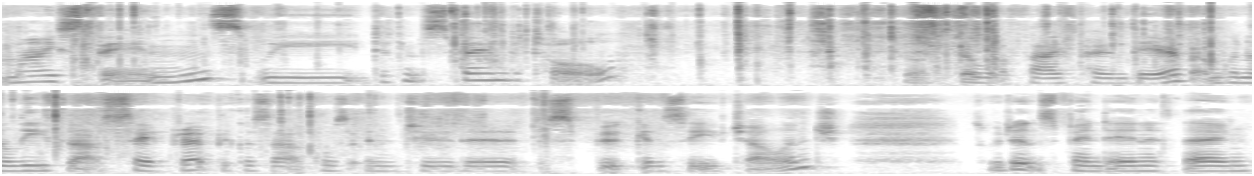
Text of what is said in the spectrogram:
my spends, we didn't spend at all. So I've still got £5 there, but I'm going to leave that separate because that goes into the Spook and Save challenge. So we didn't spend anything.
